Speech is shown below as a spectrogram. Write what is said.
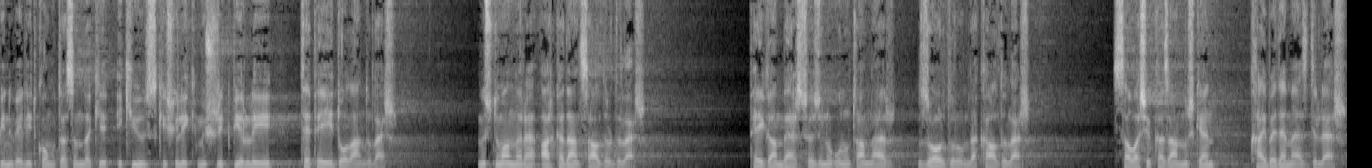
bin Velid komutasındaki 200 kişilik müşrik birliği tepeyi dolandılar. Müslümanlara arkadan saldırdılar. Peygamber sözünü unutanlar zor durumda kaldılar. Savaşı kazanmışken kaybedemezdiler.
